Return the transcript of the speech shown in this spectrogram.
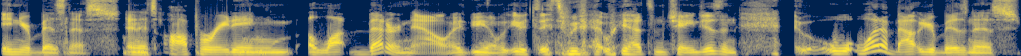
in your business and it's operating a lot better now. You know it's, it's we've had, we had some changes and what about your business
